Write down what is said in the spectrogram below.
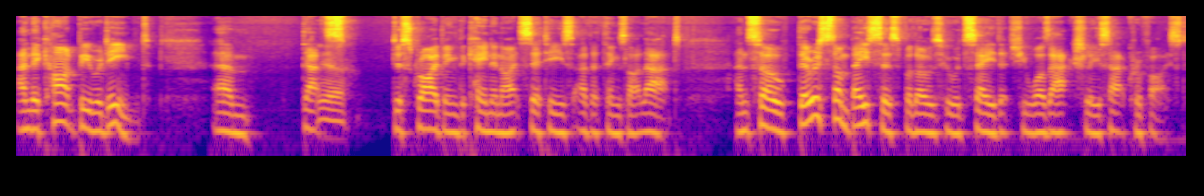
and they can't be redeemed. Um, that's yeah. describing the Canaanite cities, other things like that. And so there is some basis for those who would say that she was actually sacrificed.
